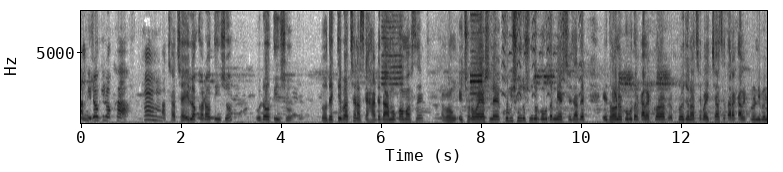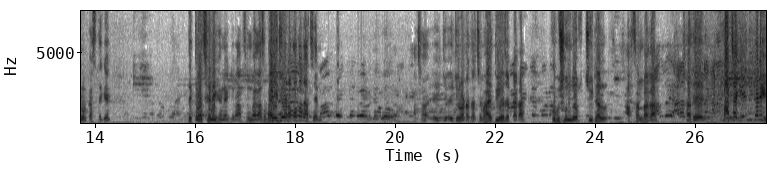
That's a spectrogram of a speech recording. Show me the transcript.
আর এটাও কি লক্ষা? হ্যাঁ হ্যাঁ। আচ্ছা আচ্ছা এই লক্ষাটাও তিনশো ওটাও তিনশো। তো দেখতেই পাচ্ছেন আজকে হাটে দামও কম আছে এবং এই ছোট ভাই আসলে খুবই সুন্দর সুন্দর কবুতর নিয়ে আসছে। যাদের এই ধরনের কবুতর কালেক্ট করার প্রয়োজন আছে বা ইচ্ছা আছে তারা কালেক্ট করে নেবেন ওর কাছ থেকে। দেখতে পাচ্ছেন এখানে একজন আফসান বাগ আছে। ভাই এই জোড়াটা কত যাচ্ছেন? আচ্ছা এই জোড়াটা যাচ্ছে ভাই দুই হাজার টাকা। খুবই সুন্দর চুইঠাল আফসান বাগা সাথে বাচ্চা দুইটারই?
